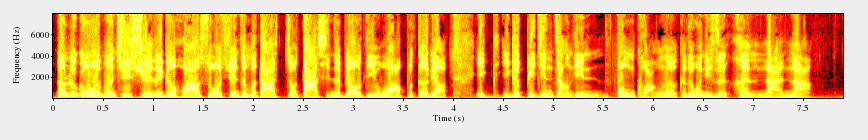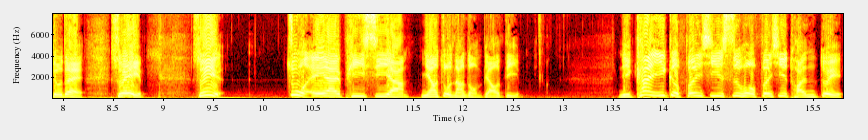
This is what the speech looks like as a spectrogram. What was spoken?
那如果我们去选那个华硕，选什么大做大型的标的，哇，不得了，一一个逼近涨停，疯狂了。可是问题是很难呐、对不对？所以，所以做 AIPC 啊，你要做哪种标的？你看一个分析师或分析团队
